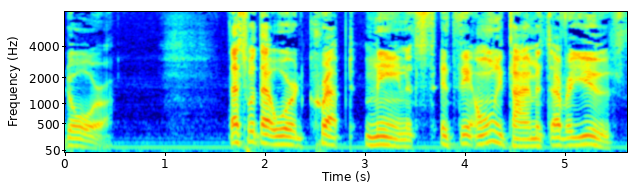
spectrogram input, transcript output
door. That's what that word crept means. It's, it's the only time it's ever used.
